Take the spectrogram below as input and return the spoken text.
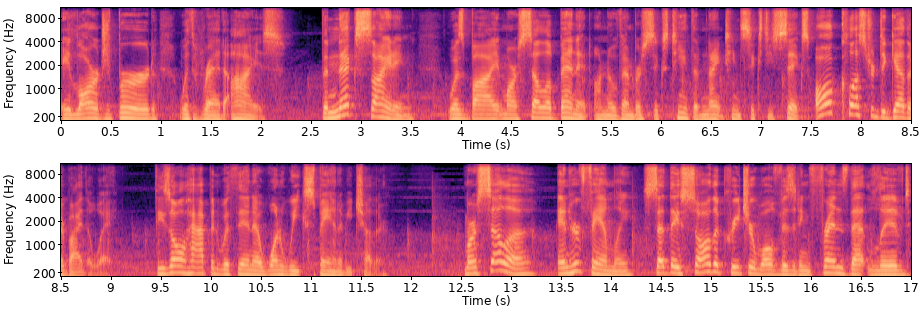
a large bird with red eyes. The next sighting was by Marcella Bennett on November 16th of 1966, all clustered together by the way. These all happened within a one week span of each other. Marcella and her family said they saw the creature while visiting friends that lived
